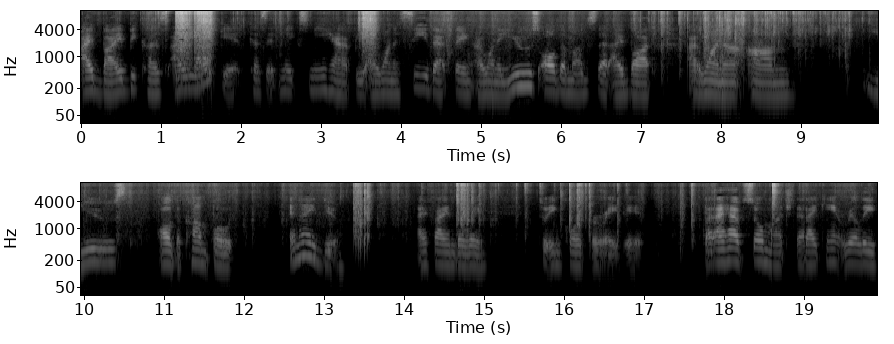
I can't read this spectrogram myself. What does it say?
I buy because I like it, because it makes me happy. I want to see that thing. I want to use all the mugs that I bought. I want to um, use all the compote. And I do. I find a way to incorporate it. But I have so much that I can't really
